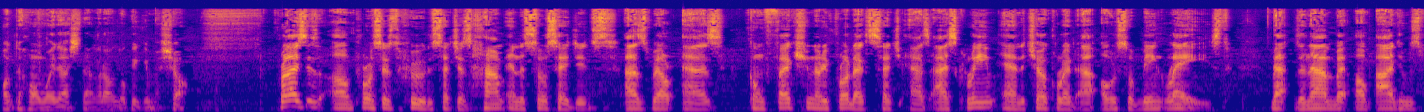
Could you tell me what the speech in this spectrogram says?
お手本を思い出しながら音読いきましょう。Prices of processed food such as ham and sausages, as well as confectionery products such as ice cream and chocolate are also being raised. But the number of items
